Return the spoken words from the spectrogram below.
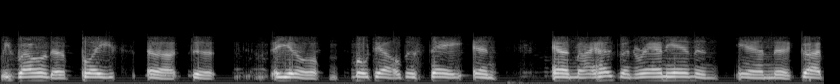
we found a place uh, to you know motel to stay, and and my husband ran in and and uh, got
